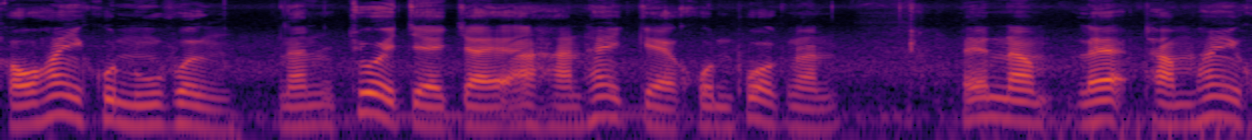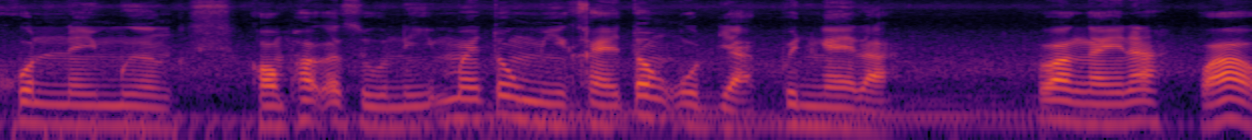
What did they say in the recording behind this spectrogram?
เขาให้คุณหนูเฟิงนั้นช่วยแจกจ่ายอาหารให้แก่คนพวกนั้น และนำและทำให้คนในเมืองของพรรคอสูรนี้ไม่ต้องมีใครต้องอดอยากเป็นไงล่ะ ว่าไงนะ ว้าว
